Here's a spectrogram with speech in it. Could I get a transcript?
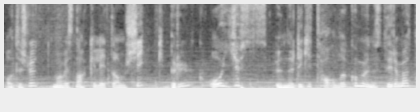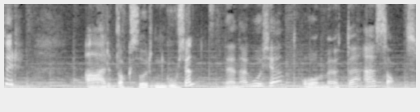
Og til slutt må vi snakke litt om skikk, bruk og juss under digitale kommunestyremøter. Er dagsorden godkjent? Den er godkjent, og møtet er satt.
